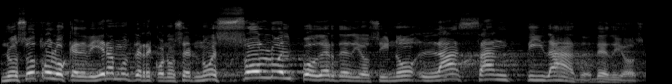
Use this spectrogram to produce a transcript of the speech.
nosotros lo que debiéramos de reconocer no es solo el poder de Dios, sino la santidad de Dios.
